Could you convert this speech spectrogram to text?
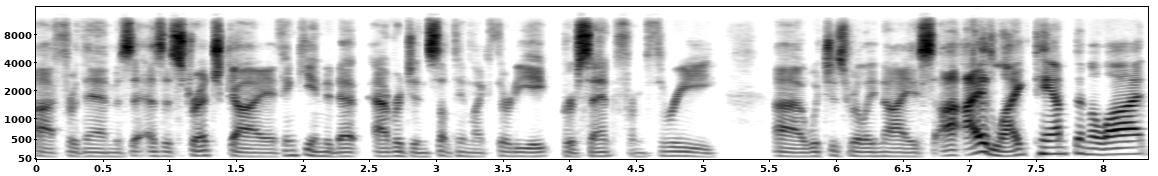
uh, for them as a, as a stretch guy. I think he ended up averaging something like 38% from three, uh, which is really nice. I, I liked Hampton a lot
